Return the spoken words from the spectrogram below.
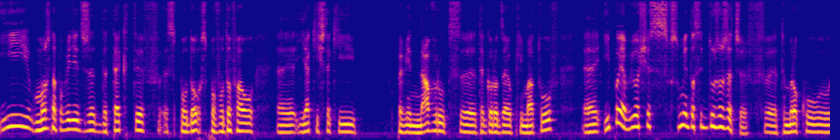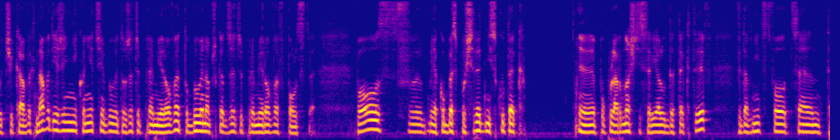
I można powiedzieć, że detektyw spowodował e, jakiś taki pewien nawrót e, tego rodzaju klimatów i pojawiło się w sumie dosyć dużo rzeczy w tym roku ciekawych, nawet jeżeli niekoniecznie były to rzeczy premierowe, to były na przykład rzeczy premierowe w Polsce, bo jako bezpośredni skutek E, popularności serialu Detektyw wydawnictwo CNT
